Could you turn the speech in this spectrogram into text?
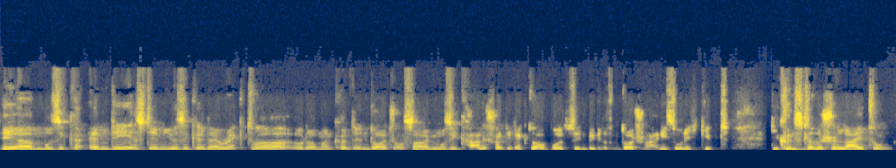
Der Musiker, MD ist der Musical Director oder man könnte in Deutsch auch sagen musikalischer Direktor, obwohl es den Begriff im Deutschen eigentlich so nicht gibt. Die künstlerische Leitung.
